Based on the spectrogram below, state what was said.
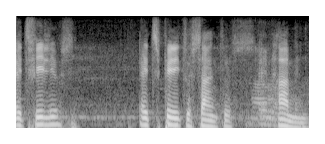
et Filius, et Spiritus Sanctus. Amen.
